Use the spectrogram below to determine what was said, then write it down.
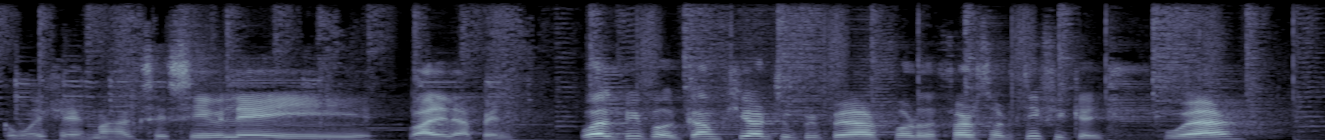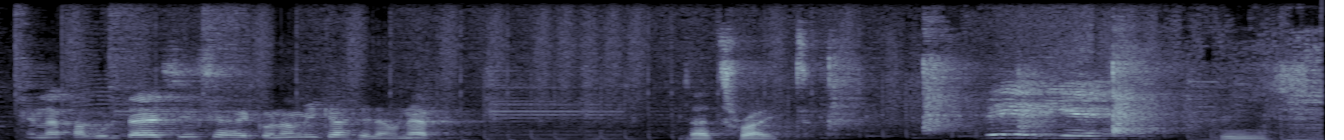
Como dije, es más accesible y vale la pena. Well, people come here to prepare for the first certificate. Where? En la Facultad de Ciencias Económicas de la UNED. That's right. Very bien. Finish.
